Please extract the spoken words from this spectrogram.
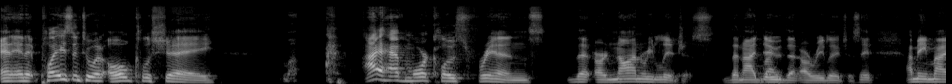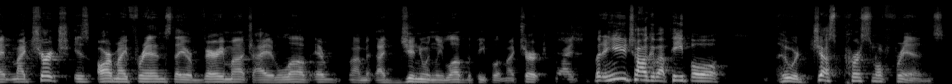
And and it plays into an old cliche. I have more close friends that are non-religious than I do Right. that are religious. It, I mean, my my church is are my friends. They are very much. I love. Every, I, mean, I genuinely love the people at my church. Right. But when you talk about people who are just personal friends,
